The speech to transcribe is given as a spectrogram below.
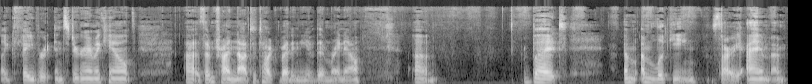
like favorite Instagram accounts. Uh, so I'm trying not to talk about any of them right now. Um, but I'm, I'm looking. Sorry, I am. I'm,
